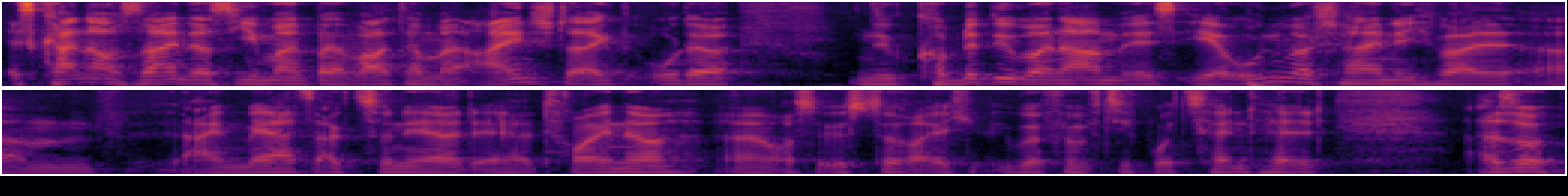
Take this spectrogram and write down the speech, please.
Es kann auch sein, dass jemand bei Warta mal einsteigt oder eine komplette Übernahme ist eher unwahrscheinlich, weil ähm, ein Mehrheitsaktionär, der Herr Theuner äh, aus Österreich, über 50 Prozent hält. Also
